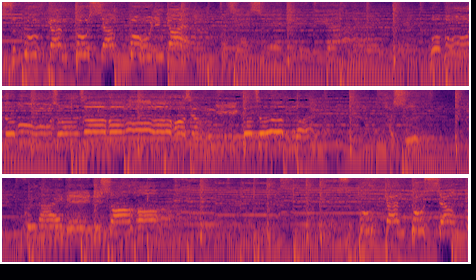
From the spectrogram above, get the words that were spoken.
是不敢、不想、不应该再谢谢你的爱，我不得不。选择像一个尘埃，还是会带给你伤害？是不敢、不想、不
